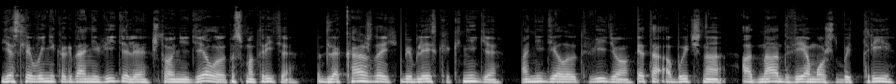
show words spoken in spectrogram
Если вы никогда не видели, что они делают, посмотрите. Для каждой библейской книги они делают видео. Это обычно одна, две, может быть, три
